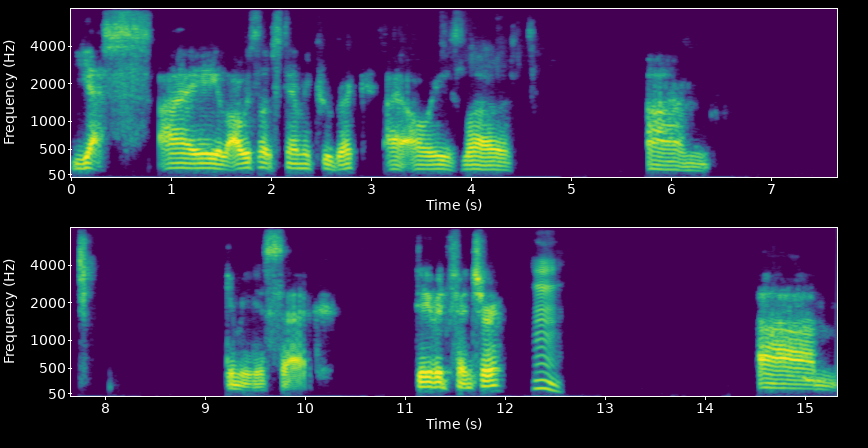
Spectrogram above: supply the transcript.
Yes, I always loved Stanley Kubrick. I always loved um give me a sec. David Fincher. Mm. Um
